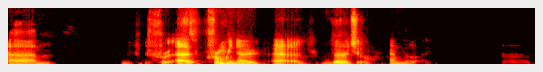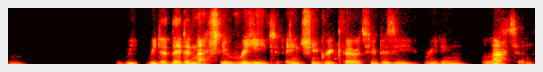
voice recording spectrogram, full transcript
um, for, as from we know uh, Virgil and the like, um, we, we did, they didn't actually read ancient Greek; they were too busy reading Latin.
